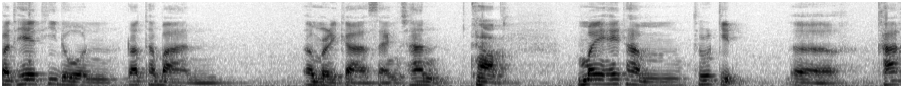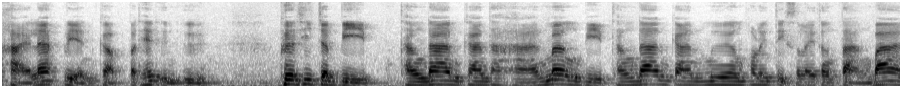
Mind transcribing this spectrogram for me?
ประเทศที่โดนรัฐบาลอเมริกาแซงชั่น ครับ ไม่ให้ทำธุรกิจเอ่อค้าขายแลกเปลี่ยนกับประเทศอื่น ๆ เพื่อที่จะบีบทางด้านการทหารมั่งบีบทางด้านการเมือง politics อะไรต่าง ๆ บ้าง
